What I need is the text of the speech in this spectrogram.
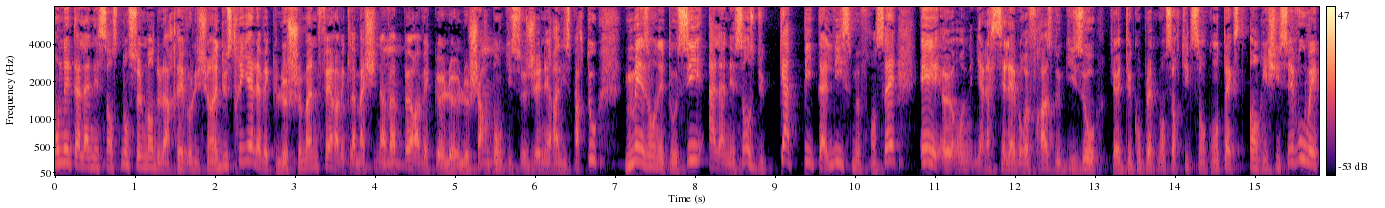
On est à la naissance non seulement de la révolution industrielle avec le chemin de fer, avec la machine à mm. vapeur, avec euh, le, charbon mm. qui se généralise partout, mais on est aussi à la naissance du capitalisme français. Et euh, il y a la célèbre phrase de Guizot qui a été complètement sortie de son contexte enrichissez-vous, mais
